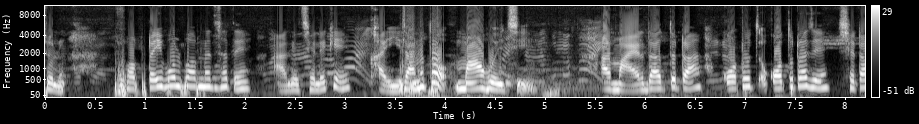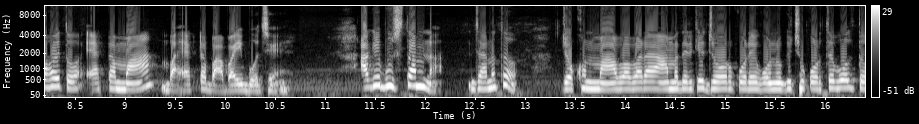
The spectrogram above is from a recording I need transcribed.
চলুন, সবটাই বলব আপনাদের সাথে। আগে ছেলেকে খাইয়ে জানো তো, মা হয়েছি। আর মায়ের দায়িত্বটা কত কতটা যে সেটা হয়তো একটা মা বা একটা বাবাই বোঝে। আগে বুঝতাম না, জানো তো? যখন মা বাবারা আমাদেরকে জোর করে কোনো কিছু করতে বলতো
